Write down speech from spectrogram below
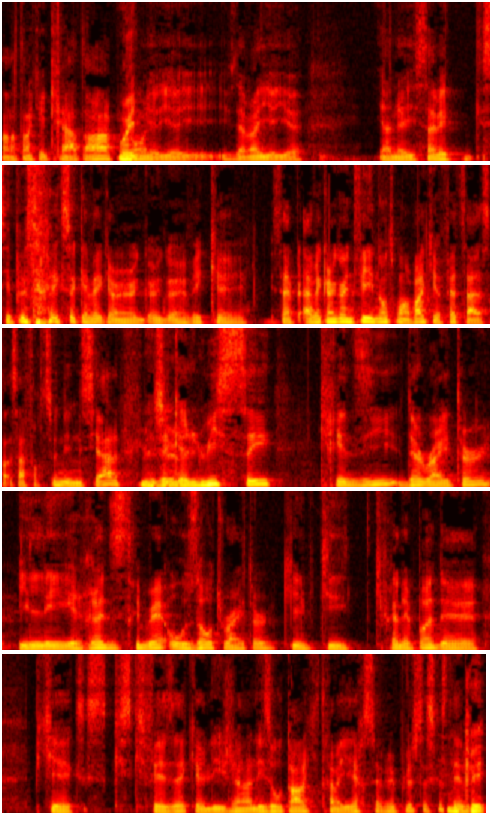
en tant que créateur, Oui. bon, il il évidemment, il y a, il y a- il y en a, c'est c'est plus avec ça qu'avec un, un avec, euh, ça- avec un gars, une fille, une autre mon père qui a fait sa, sa, fortune initiale. Sûr. que lui, ses crédits de writer, il les redistribuait aux autres writers qui, qui, qui prenaient pas de, puis que- ce qui faisait que les gens, les auteurs qui travaillaient recevaient plus. Est-ce que c'était OK.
